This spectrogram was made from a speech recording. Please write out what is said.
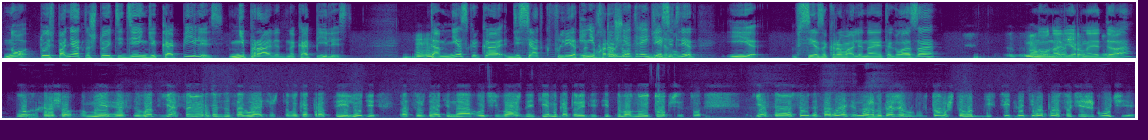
Но, то есть понятно, что эти деньги копились, неправедно копились. Угу. Там несколько десятков лет. И ну, никто хорошо, не 10 лет. И все закрывали на это глаза? Ну, ну наверное, хорошо. да. Ну, хорошо. Мы, э, вот я с вами абсолютно согласен, что вы, как простые люди, рассуждаете на очень важные темы, которые действительно волнуют общество. Я с вами абсолютно согласен, может быть, даже в том, что вот действительно эти вопросы очень жгучие.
